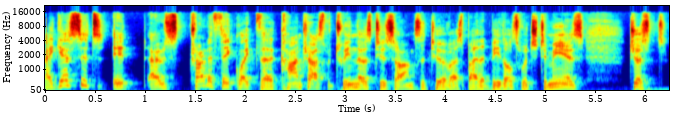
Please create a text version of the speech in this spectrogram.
I guess it's it. I was trying to think like the contrast between those two songs, "The Two of Us" by the Beatles, which to me is just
